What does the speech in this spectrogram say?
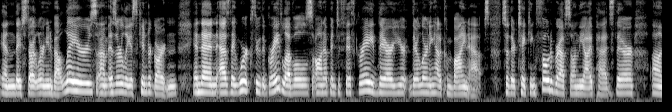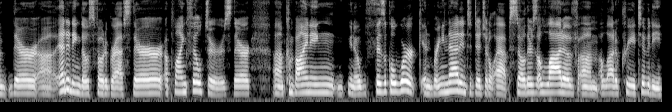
and they start learning about layers um, as early as kindergarten. And then as they work through the grade levels on up into fifth grade, they're they're learning how to combine apps. So they're taking photographs on the iPads. They're um, they're uh, editing those photographs. They're applying filters. They're uh, combining, you know, physical work and bringing that into digital apps. So there's a lot of um, a lot of creativity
